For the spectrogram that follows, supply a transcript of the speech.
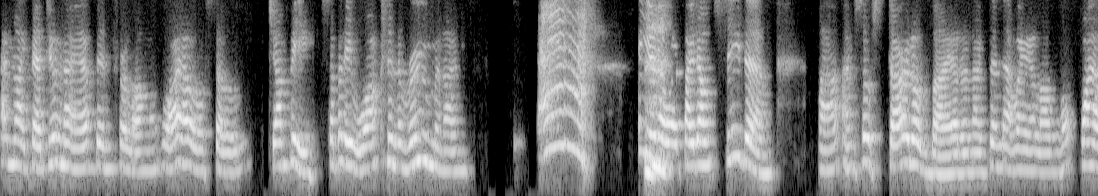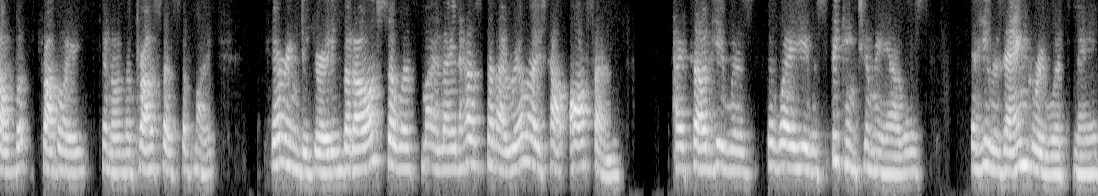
I'm like that too, and I have been for a long while, so jumpy. Somebody walks in the room and I'm, ah, you know, if I don't see them. Uh, I'm so startled by it, and I've been that way a long while, but probably, you know, in the process of my hearing degrading, but also with my late husband, I realized how often I thought he was, the way he was speaking to me, I was, that he was angry with me.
